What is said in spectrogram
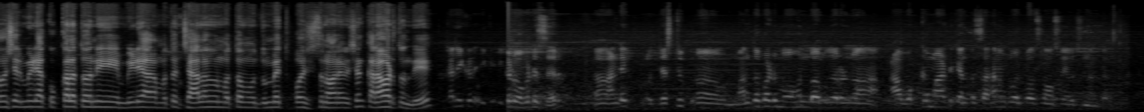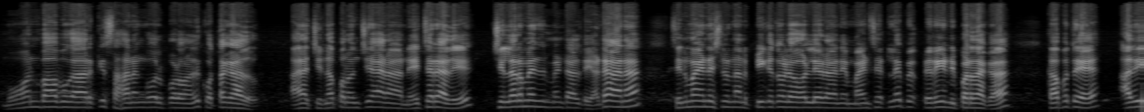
సోషల్ మీడియా కుక్కలతోని మీడియా మొత్తం ఛానల్ మొత్తం దుమ్మెత్తి పోషిస్తున్నాం అనే విషయం కనబడుతుంది. కానీ ఇక్కడ ఇక్కడ ఒకటే సార్ అంటే జస్ట్ మనతో పాటు మోహన్ బాబు గారు ఆ ఒక్క మాటకి ఎంత సహనం కోల్పోవాల్సిన అవసరం వచ్చిందంటారు? మోహన్ బాబు గారికి సహనం కోల్పోవడం అనేది కొత్త కాదు. ఆయన చిన్నప్పటి నుంచి ఆయన నేచరే అది. చిల్లర మెంటాలిటీ. అంటే ఆయన సినిమా ఇండస్ట్రీలో నన్ను పీకతోడే ఎవరు అనే మైండ్ సెట్లే పెరిగింది ఇప్పటిదాకా. కాకపోతే అది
